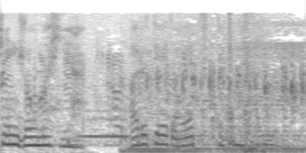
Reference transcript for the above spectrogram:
だ心臓麻痺がある程度操ってきなさい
